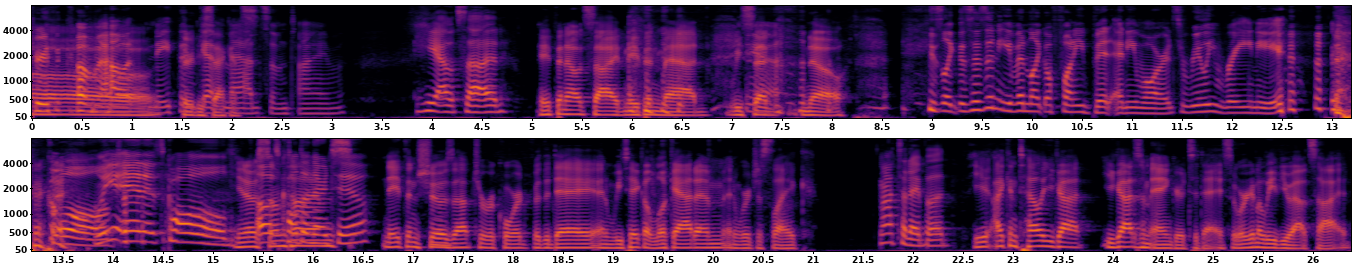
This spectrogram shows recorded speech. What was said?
truth come Oh, out. Nathan get seconds. mad sometime. He outside. Nathan outside, Nathan mad. We said Yeah. no. He's like, this isn't even like a funny bit anymore. It's really rainy, cold. We in. It's cold. You know, oh, it's cold in there sometimes- too. Nathan shows up to record for the day, and we take a look at him, and we're just like, Not today, bud. "You- "I can tell you got you got some anger today, so we're gonna leave you outside."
